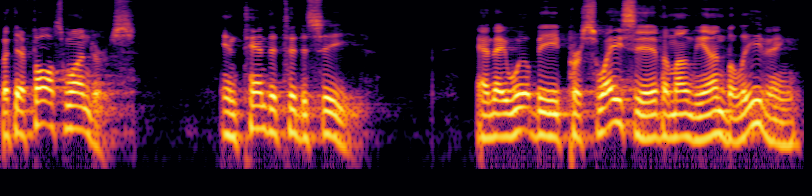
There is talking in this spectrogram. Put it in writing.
But they're false wonders intended to deceive. And they will be persuasive among the unbelieving,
